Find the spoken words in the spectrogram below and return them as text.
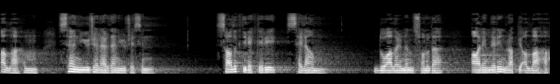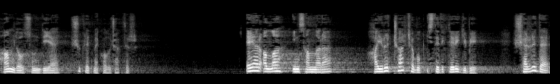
Allah'ım sen yücelerden yücesin. Sağlık dilekleri selam. Dualarının sonu da alemlerin Rabbi Allah'a hamdolsun diye şükretmek olacaktır. Eğer Allah insanlara hayrı çarçabuk istedikleri gibi şerri de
